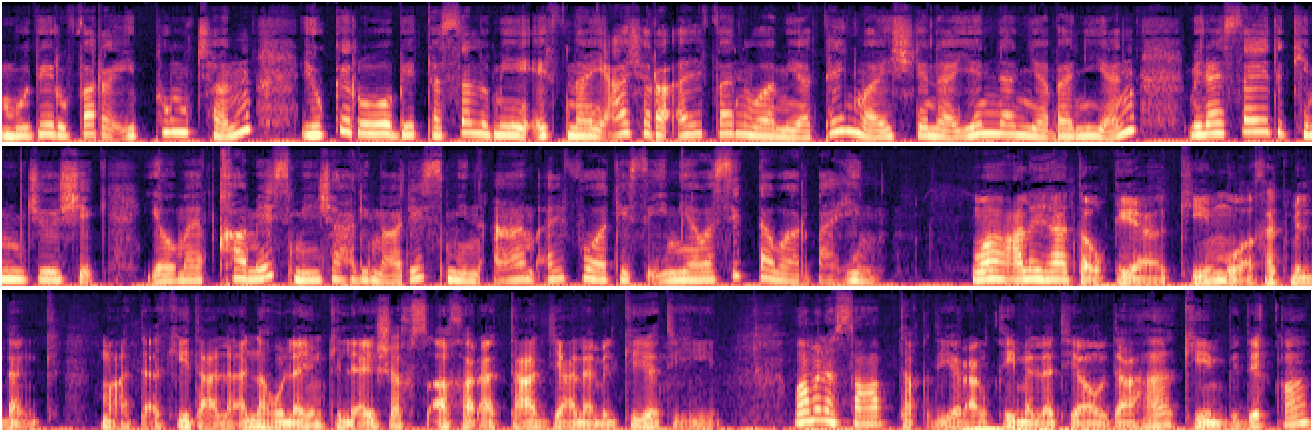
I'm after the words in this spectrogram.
مدير فرع بونغشن يقر بتسلم 12220 ينا يابانيا من السيد كيم جوشيك يوم الخامس من شهر مارس من عام 1946 وعليها توقيع كيم وختم البنك مع التأكيد على أنه لا يمكن لأي شخص آخر التعدي على ملكيته. ومن الصعب تقدير القيمة التي أودعها كيم بدقة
